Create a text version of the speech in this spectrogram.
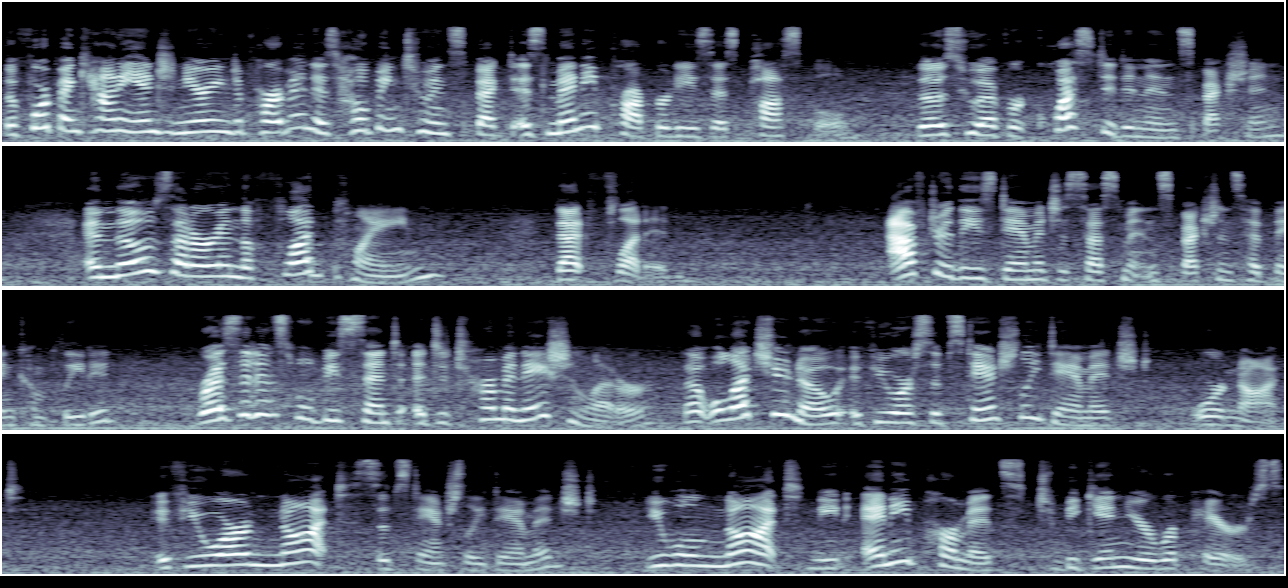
The Fort Bend County Engineering Department is hoping to inspect as many properties as possible, those who have requested an inspection, and those that are in the floodplain that flooded. After these damage assessment inspections have been completed, residents will be sent a determination letter that will let you know if you are substantially damaged or not. If you are not substantially damaged, you will not need any permits to begin your repairs.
